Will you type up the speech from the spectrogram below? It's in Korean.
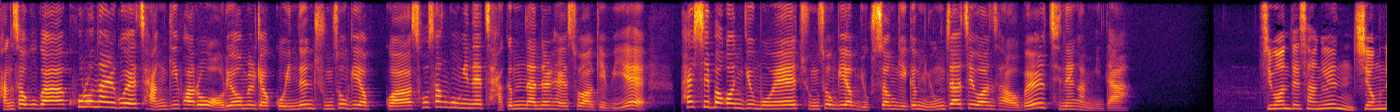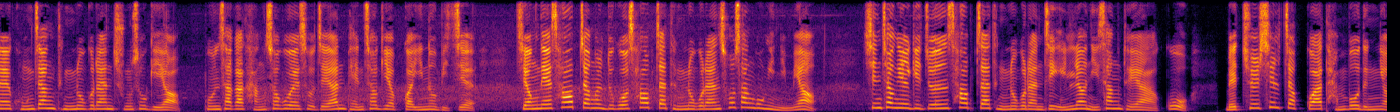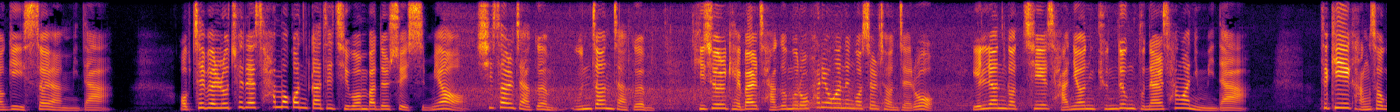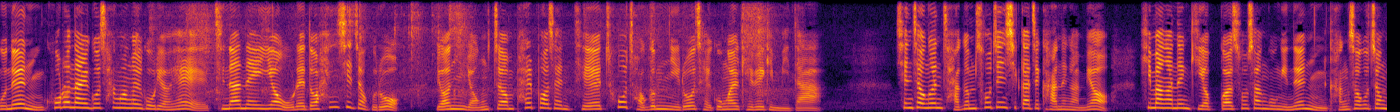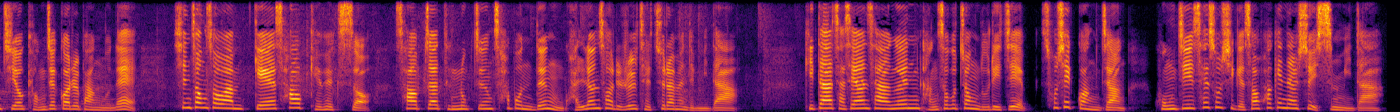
강서구가 코로나19의 장기화로 어려움을 겪고 있는 중소기업과 소상공인의 자금난을 해소하기 위해 80억 원 규모의 중소기업 육성기금 융자 지원 사업을 진행합니다. 지원 대상은 지역 내 공장 등록을 한 중소기업, 본사가 강서구에 소재한 벤처기업과 이노비즈, 지역 내 사업장을 두고 사업자 등록을 한 소상공인이며 신청일 기준 사업자 등록을 한 지 1년 이상 돼야 하고 매출 실적과 담보 능력이 있어야 합니다. 업체별로 최대 3억 원까지 지원받을 수 있으며 시설 자금, 운전 자금, 기술 개발 자금으로 활용하는 것을 전제로 1년 거치 4년 균등 분할 상환입니다. 특히 강서구는 코로나19 상황을 고려해 지난해에 이어 올해도 한시적으로 연 0.8%의 초저금리로 제공할 계획입니다. 신청은 자금 소진 시까지 가능하며 희망하는 기업과 소상공인은 강서구청 지역 경제과를 방문해 신청서와 함께 사업 계획서, 사업자 등록증 사본 등 관련 서류를 제출하면 됩니다. 기타 자세한 사항은 강서구청 누리집, 소식광장, 공지 새 소식에서 확인할 수 있습니다.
